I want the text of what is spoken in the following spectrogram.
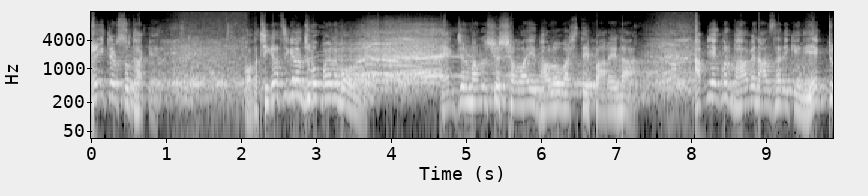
হেটার্সও থাকে। কথা ঠিক আছে কিনা যুবক ভাইরা বলো? একজন মানুষকে সবাই ভালোবাসতে পারে না। আপনি একবার ভাবেন আজহারিকে নিয়ে, একটু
